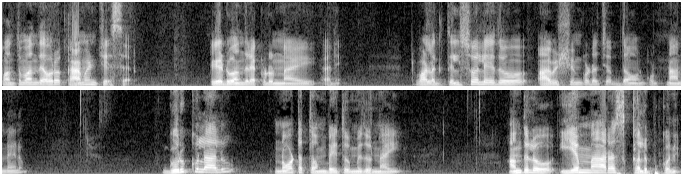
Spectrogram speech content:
కొంతమంది ఎవరో కామెంట్ చేశారు. ఏడు వందలు ఎక్కడున్నాయి అని. వాళ్ళకి తెలుసో లేదో ఆ విషయం కూడా చెప్దాం అనుకుంటున్నాను నేను. గురుకులాలు నూట తొంభై తొమ్మిది ఉన్నాయి. అందులో ఈఎంఆర్ఎస్ కలుపుకొని.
